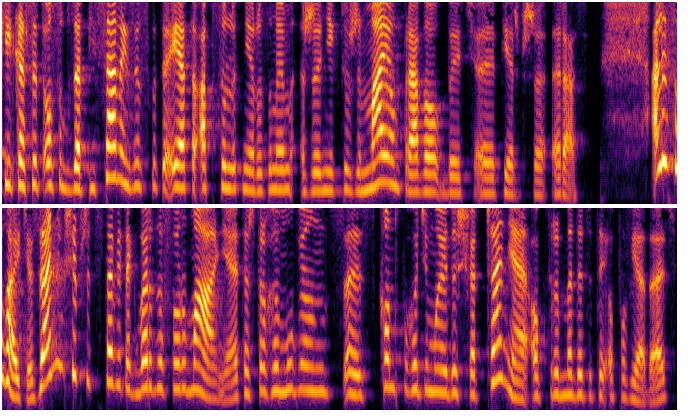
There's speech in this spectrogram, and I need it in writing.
kilkaset osób zapisanych, w związku z tym ja to absolutnie rozumiem, że niektórzy mają prawo być e, pierwszy raz. Ale słuchajcie, zanim się przedstawię tak bardzo formalnie, też trochę mówiąc, skąd pochodzi moje doświadczenie, o którym będę tutaj opowiadać,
